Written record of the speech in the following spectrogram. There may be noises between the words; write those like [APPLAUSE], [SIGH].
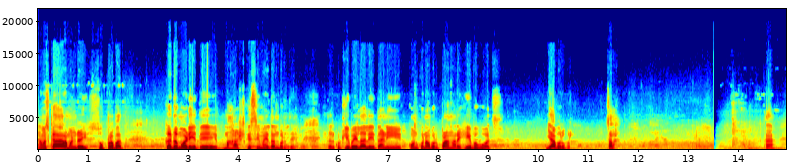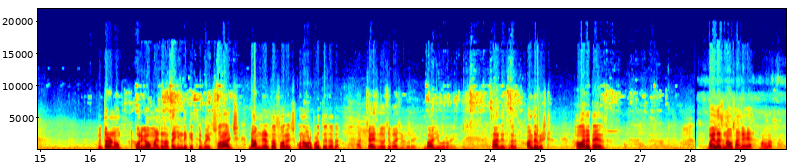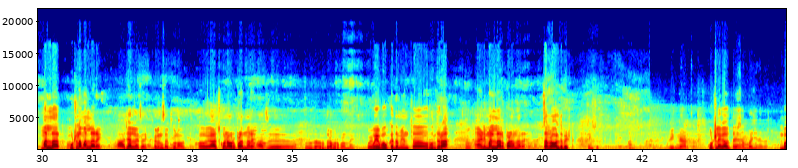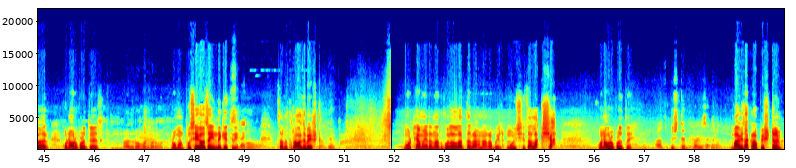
नमस्कार मंडळी सुप्रभात. कदमवाडी येथे महाराष्ट्र केसरी मैदान भरते तर कुठली बैल आलेत आणि कोण कोणाबरोबर पळणार आहे हे बघू आज. याबरोबर. चला. हां. मित्रांनो कोरेगाव मैदानाचा हिंद केसरी बैल. स्वराज धामनेरचा स्वराज. कोणावर पळतोय दादा? चाळीसगावच्या भाजी बरं आहे. भाजी बरोबर आहे. चालेल चालेल. ऑल द बेस्ट फवाऱ्यात आहे आज. बैलाचं नाव सांगा या. मल्हार. मल्हार. कुठला मल्हार आहे? हा जालन्याच आहे. करण साहेब गुणावत होय आज कोणावर पळणार आहे? आज अं, रुद्रा रुद्राबरोबर पण नाही वैभव. कदम यांचा रुद्रा हो. आणि मल्हार पळणार आहे. चला all the best thank you Vighnarth कुठल्या गावचा आहे संभाजीनगर. बर. कोणावर पळतोय आज? आज रोमन बरोबर. रोमन. पुसेगावचा हिंद केसरी. हो. चला तर ऑल द बेस्ट मोठ्या मैदानात गुलालात राहणारा बैल मुळशीचा लक्षा कोणावर पळतोय? आज पिस्टन बावीस अकरा. बावीस अकरा पिस्टन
